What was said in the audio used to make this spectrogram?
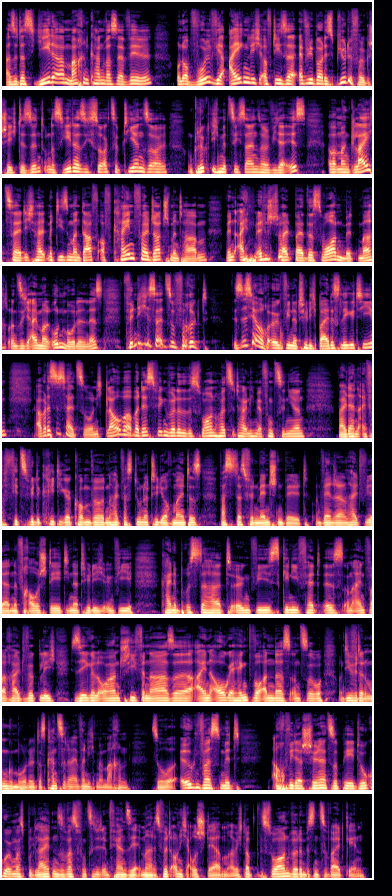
Also, dass jeder machen kann, was er will. Und obwohl wir eigentlich auf dieser Everybody's Beautiful Geschichte sind und dass jeder sich so akzeptieren soll und glücklich mit sich sein soll, wie er ist, aber man gleichzeitig halt mit diesem, man darf auf keinen Fall Judgment haben, wenn ein Mensch halt bei The Swan mitmacht und sich einmal unmodeln lässt, finde ich es halt so verrückt. Es ist ja auch irgendwie natürlich beides legitim, aber das ist halt so. Und ich glaube aber deswegen würde The Swan heutzutage nicht mehr funktionieren, weil dann einfach viel zu viele Kritiker kommen würden, halt was du natürlich auch meintest, was ist das für ein Menschenbild? Und wenn dann halt wieder eine Frau steht, die natürlich irgendwie keine Brüste hat, irgendwie skinny fett ist und einfach halt wirklich Segelohren, schiefe Nase, ein Auge hängt woanders und so und die wird dann umgemodelt. Das kannst du dann einfach nicht mehr machen. So irgendwas mit auch wieder Schönheits-OP, Doku, irgendwas begleiten, sowas funktioniert im Fernseher immer. Das wird auch nicht aussterben, aber ich glaube, The Swan würde ein bisschen zu weit gehen.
